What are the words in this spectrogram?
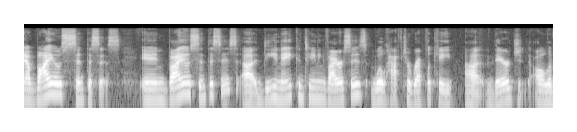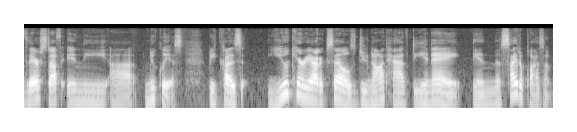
Now, biosynthesis. In biosynthesis, uh, DNA containing viruses will have to replicate uh, their all of their stuff in the uh, nucleus because eukaryotic cells do not have DNA in the cytoplasm.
